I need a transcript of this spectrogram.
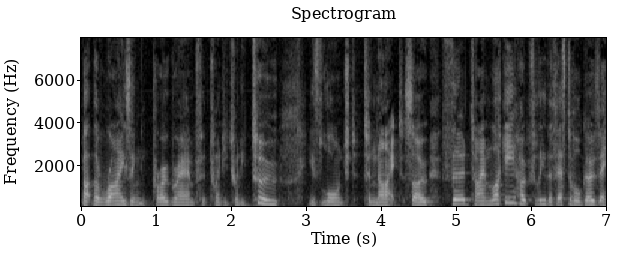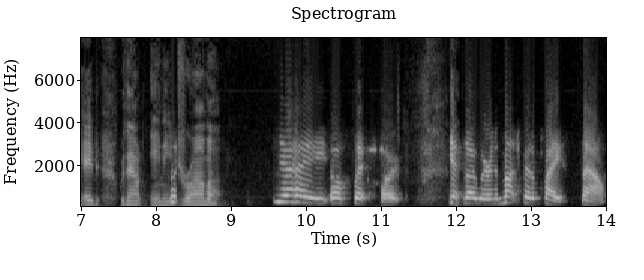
but the Rising program for 2022 is launched tonight. So, third time lucky. Hopefully, the festival goes ahead without any drama. Yay! Oh, let's hope. Yeah, no, we're in a much better place now.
